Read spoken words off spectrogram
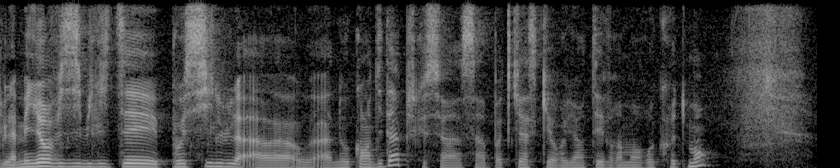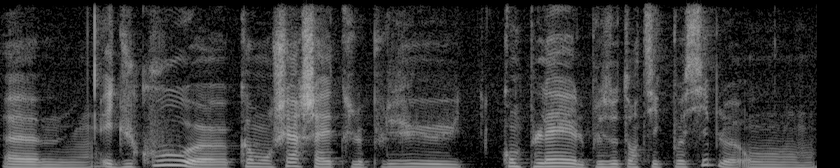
la meilleure visibilité possible à, nos candidats, puisque c'est un, podcast qui est orienté vraiment recrutement. Euh, et du coup, comme on cherche à être le plus complet, le plus authentique possible, on,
